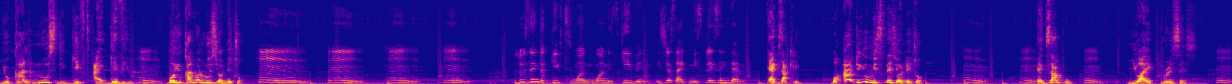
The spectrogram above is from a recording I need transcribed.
you can lose the gift I gave you, but you cannot lose your nature. Hmm. Hmm. Hmm. Hmm. Losing the gifts one one is given is just like misplacing them. Exactly. But how do you misplace your nature? Hmm. Example, Hmm. you are a princess, Hmm.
